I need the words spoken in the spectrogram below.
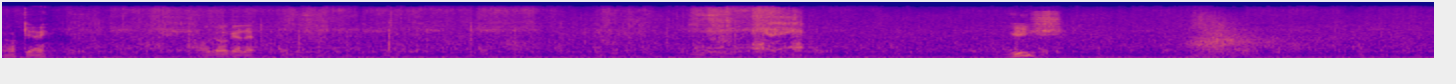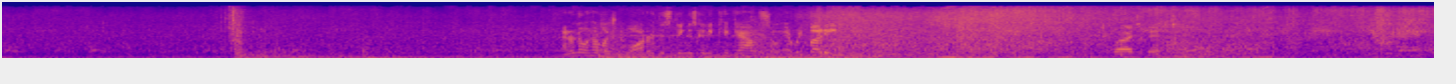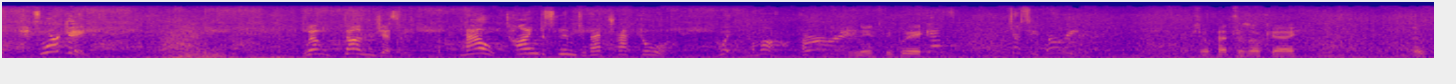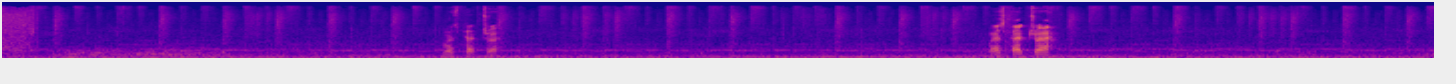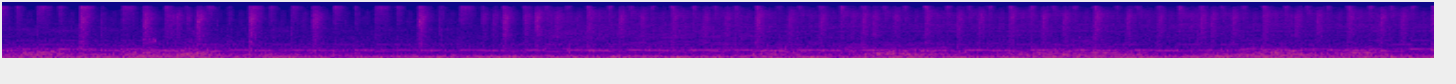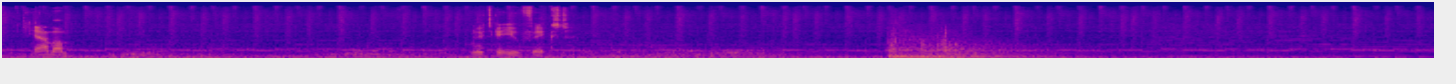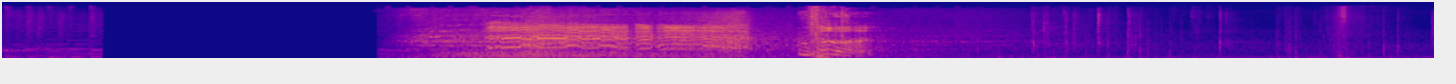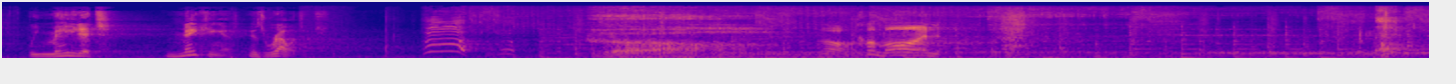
Okay. I'll go get it. Yeesh. Thing is going to kick out, so everybody... Quite a bit. It's working! Well done, Jesse. Now, time to swim to that trap door. Quick, come on, hurry! You need to be quick. Jesse, hurry! Make sure Petra's okay. Nope. Where's Petra? Where's Petra? Come on. Need to get you fixed. It! Making it is relative. Oh, come on!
